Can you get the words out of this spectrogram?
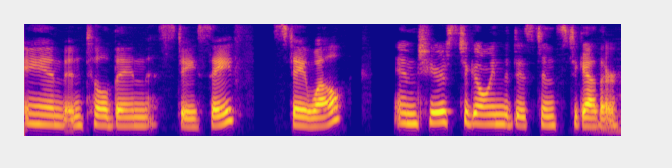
And until then, stay safe, stay well, and cheers to going the distance together.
